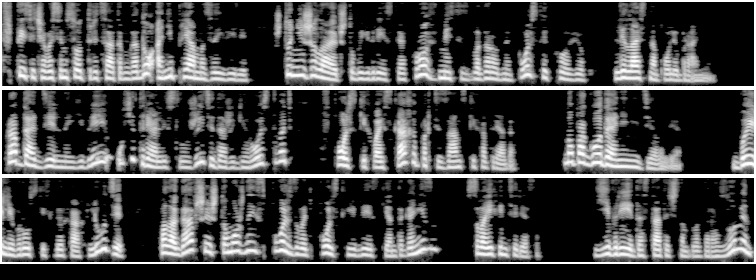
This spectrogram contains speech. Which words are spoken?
В 1830 году они прямо заявили, что не желают, чтобы еврейская кровь вместе с благородной польской кровью лилась на поле брани. Правда, отдельные евреи ухитрялись служить и даже геройствовать в польских войсках и партизанских отрядах. Но погоды они не делали. Были в русских верхах люди, полагавшие, что можно использовать польско-еврейский антагонизм в своих интересах. Еврей достаточно благоразумен,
